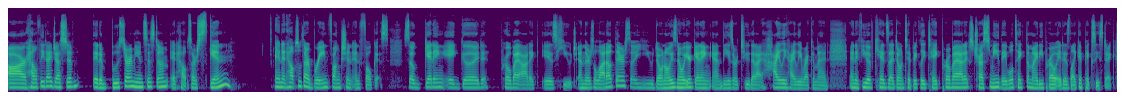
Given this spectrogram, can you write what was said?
are healthy digestive, it boosts our immune system, it helps our skin, and it helps with our brain function and focus. So, getting a good probiotic is huge. And there's a lot out there, so you don't always know what you're getting. And these are two that I highly, highly recommend. And if you have kids that don't typically take probiotics, trust me, they will take the Mighty Pro. It is like a pixie stick.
